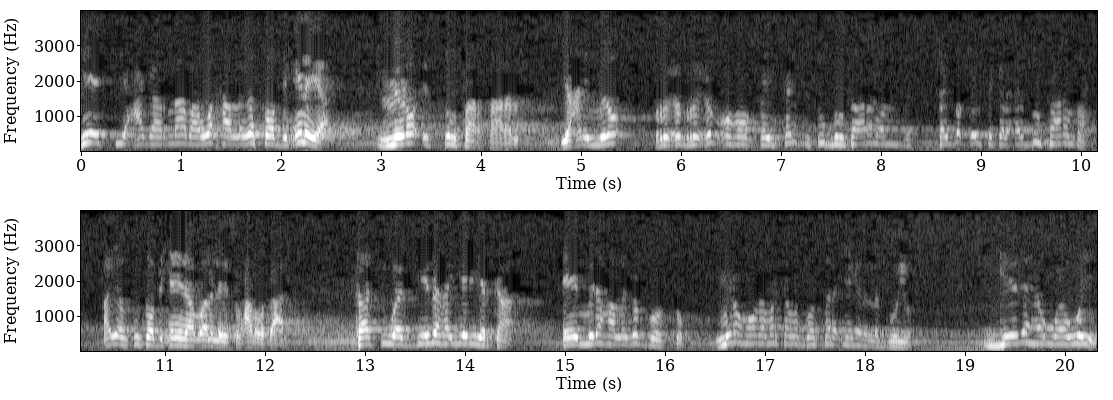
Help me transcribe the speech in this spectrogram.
Geedkii cagaarnaabaa waxaa laga soo bixinaya midho isdul saar yacni midho rucub rucub ahoo qayb qayb isu dul saaran oo qayba qaybta kale ay dul saaran tahay ayaan ku soo bixinayna bu alla leeya subxana watacaala taasi waa geedaha yaryarkaa ee midhaha laga goosto. Midhahooda marka la goostana iyagana la gooyo. Geedaha waaweyn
